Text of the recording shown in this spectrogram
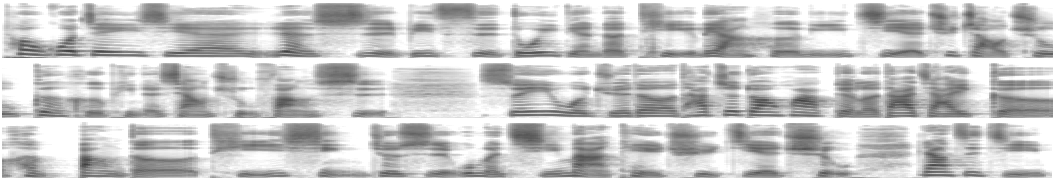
透过这一些认识彼此多一点的体谅和理解，去找出更和平的相处方式。所以我觉得他这段话给了大家一个很棒的提醒，就是我们起码可以去接触，让自己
